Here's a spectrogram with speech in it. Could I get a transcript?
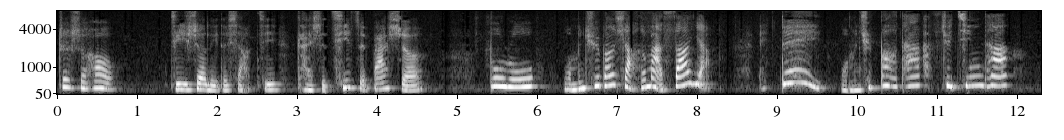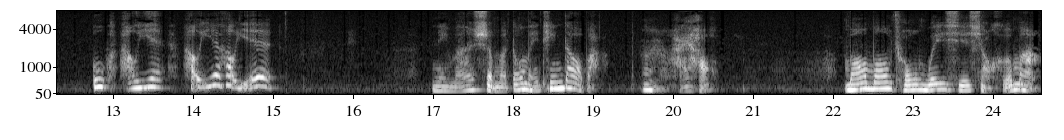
这时候，鸡舍里的小鸡开始七嘴八舌。不如我们去帮小河马搔痒。哎，对，我们去抱它，去亲它。哦，好耶，好耶，好耶！你们什么都没听到吧？嗯，还好。毛毛虫威胁小河马：“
